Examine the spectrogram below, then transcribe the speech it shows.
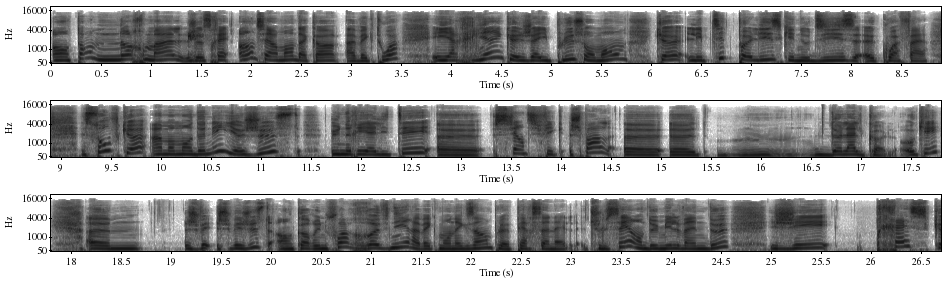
en temps normal, je serais entièrement d'accord avec toi. Et il y a rien que j'aille plus au monde que les petites polices qui nous disent euh, quoi faire. Sauf que à un moment donné, il y a juste une réalité euh, scientifique. Je parle euh, euh de l'alcool, ok? Je vais, je vais juste encore une fois revenir avec mon exemple personnel. Tu le sais, en 2022, j'ai presque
